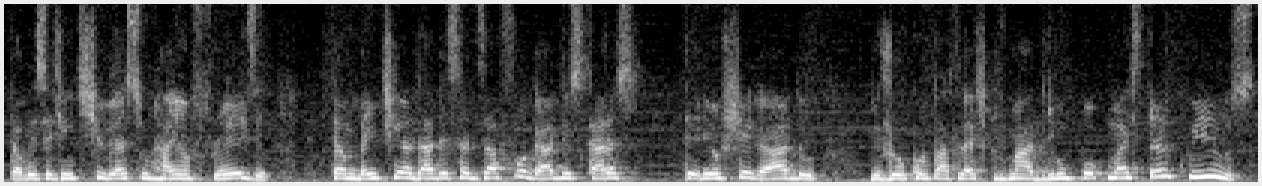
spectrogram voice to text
talvez se a gente tivesse um Ryan Fraser, também tinha dado essa desafogada e os caras teriam chegado no jogo contra o Atlético de Madrid um pouco mais tranquilos.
